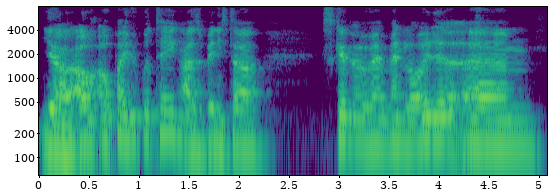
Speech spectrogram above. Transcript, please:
Ja, auch, auch bei Hypotheken. Also bin ich da, es gibt, wenn, wenn Leute ähm,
